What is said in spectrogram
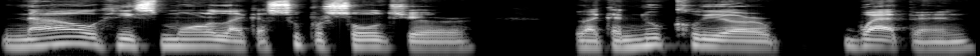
now he's more like a super soldier, like a nuclear weapon.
